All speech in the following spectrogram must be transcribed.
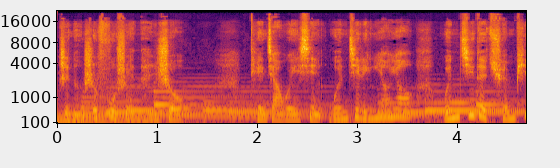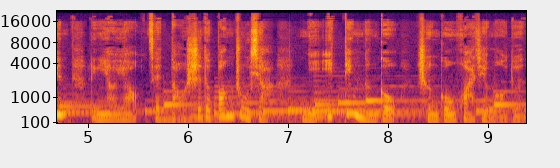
只能是覆水难收。添加微信文姬零幺幺，文姬的全拼零幺幺，在导师的帮助下，你一定能够成功化解矛盾。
